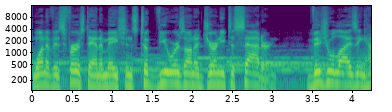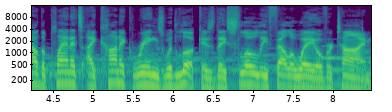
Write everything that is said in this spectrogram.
One of his first animations took viewers on a journey to Saturn, visualizing how the planet's iconic rings would look as they slowly fell away over time.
